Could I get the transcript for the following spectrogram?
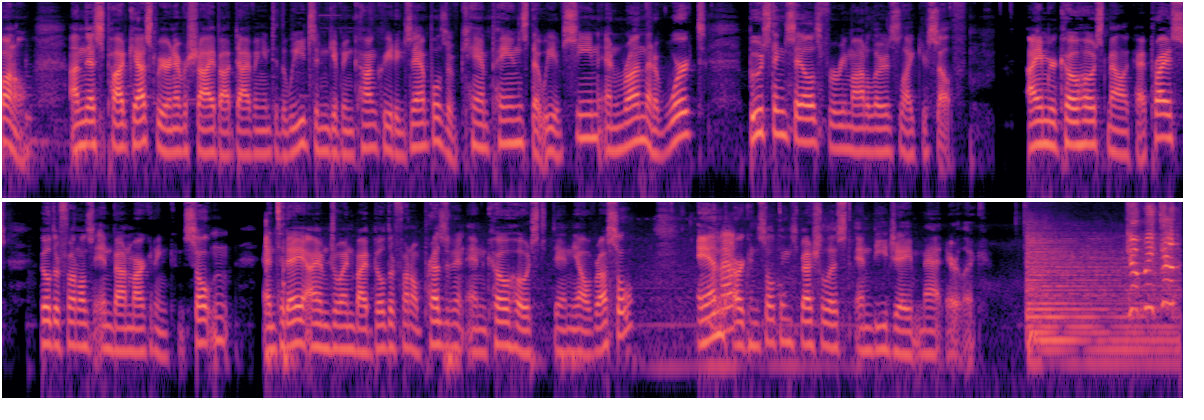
funnel. On this podcast, we are never shy about diving into the weeds and giving concrete examples of campaigns that we have seen and run that have worked, boosting sales for remodelers like yourself. I am your co host, Malachi Price, Builder Funnel's inbound marketing consultant. And today I am joined by Builder Funnel president and co host Danielle Russell and What up? our consulting specialist and DJ Matt Ehrlich. Can we get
